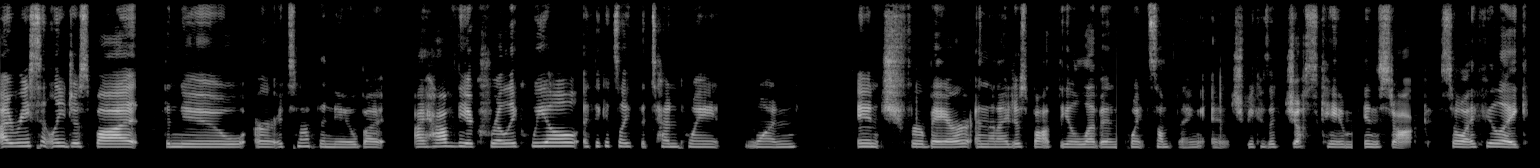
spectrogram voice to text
I recently just bought the new, or it's not the new, but I have the acrylic wheel. I think it's like the 10.1 inch for bear and then I just bought the 11 point something inch because it just came in stock. So I feel like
